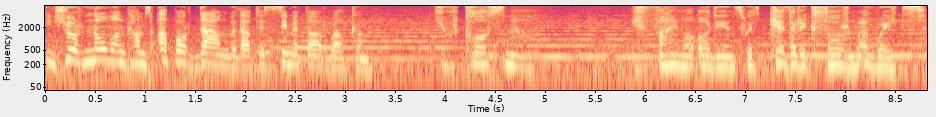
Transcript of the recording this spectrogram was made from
Ensure no one comes up or down without a scimitar welcome. You're close now. A final audience with Ketheric Thorm awaits.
